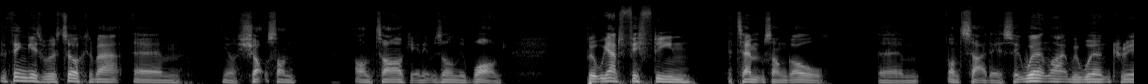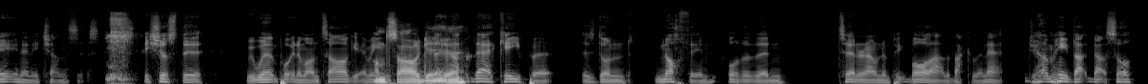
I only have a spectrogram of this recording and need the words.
the thing is, we were talking about um, you know shots on on target, and it was only one, but we had fifteen attempts on goal um, on Saturday, so it weren't like we weren't creating any chances. It's just the we weren't putting them on target. I mean, on target, yeah. Their, their keeper has done nothing other than turn around and pick ball out of the back of the net. Do you know what I mean? That that's all.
